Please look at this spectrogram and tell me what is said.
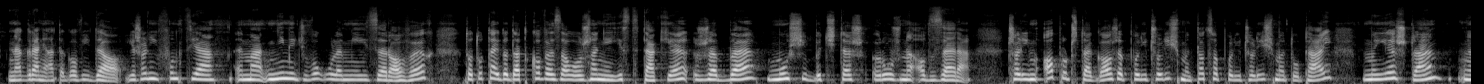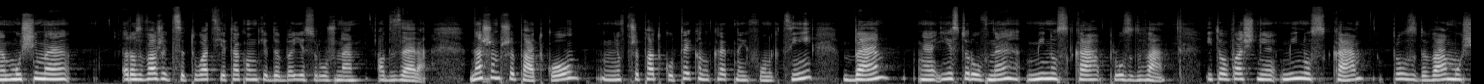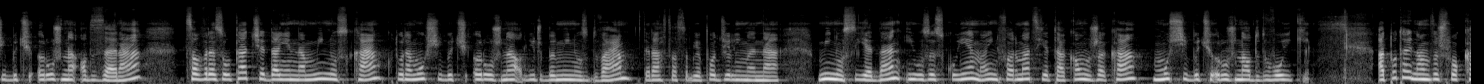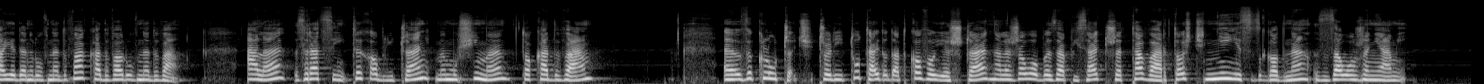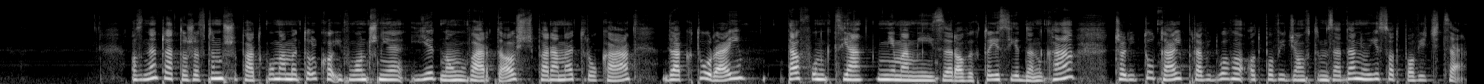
nagrania tego wideo. Jeżeli funkcja ma nie mieć w ogóle miejsc zerowych, to tutaj dodatkowe założenie jest takie, że b musi być też różne od zera. Czyli oprócz tego, że policzyliśmy to, co policzyliśmy tutaj, my jeszcze e, musimy rozważyć sytuację taką, kiedy b jest różne od zera. W naszym przypadku, w przypadku tej konkretnej funkcji, b e, jest równe minus k plus 2. I to właśnie minus k plus 2 musi być różne od zera, co w rezultacie daje nam minus k, które musi być różne od liczby minus 2. Teraz to sobie podzielimy na minus 1 i uzyskujemy informację taką, że k musi być różne od dwójki a tutaj nam wyszło K1 równe 2, K2 równe 2. Ale z racji tych obliczeń my musimy to K2 e, wykluczyć, czyli tutaj dodatkowo jeszcze należałoby zapisać, że ta wartość nie jest zgodna z założeniami. Oznacza to, że w tym przypadku mamy tylko i wyłącznie jedną wartość parametru k, dla której ta funkcja nie ma miejsc zerowych, to jest jedynka, czyli tutaj prawidłową odpowiedzią w tym zadaniu jest odpowiedź C.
